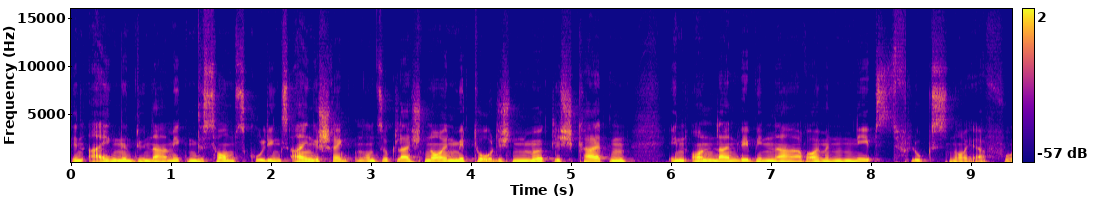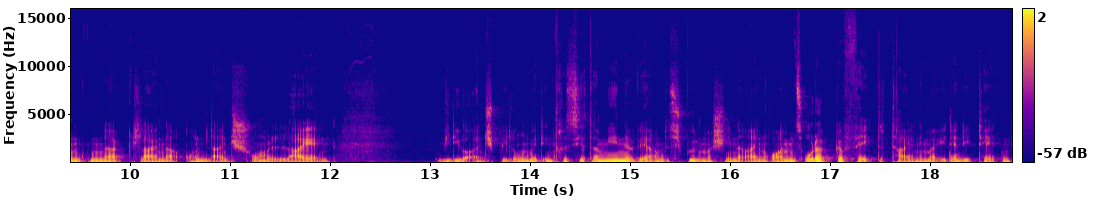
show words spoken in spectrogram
den eigenen Dynamiken des Homeschoolings eingeschränkten und sogleich neuen methodischen Möglichkeiten in Online-Webinarräumen nebst flugs neu erfundener kleiner Online-Schummeleien – Videoeinspielungen mit interessierter Miene während des Spülmaschine-Einräumens oder gefakte Teilnehmeridentitäten,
